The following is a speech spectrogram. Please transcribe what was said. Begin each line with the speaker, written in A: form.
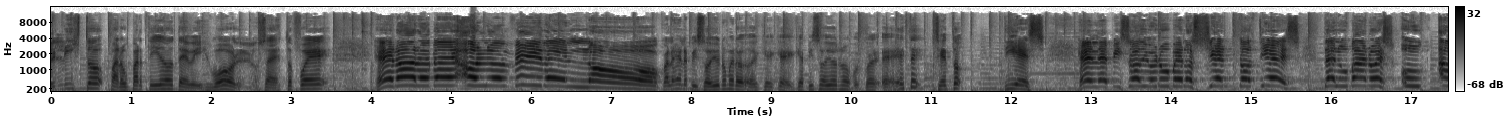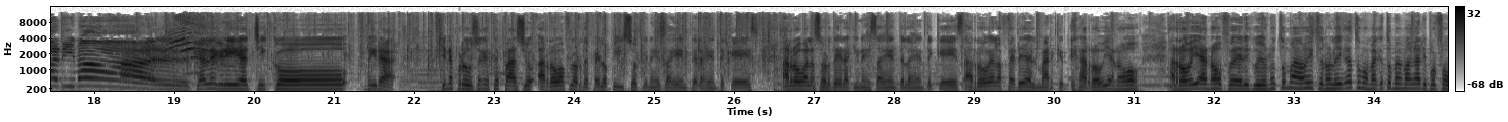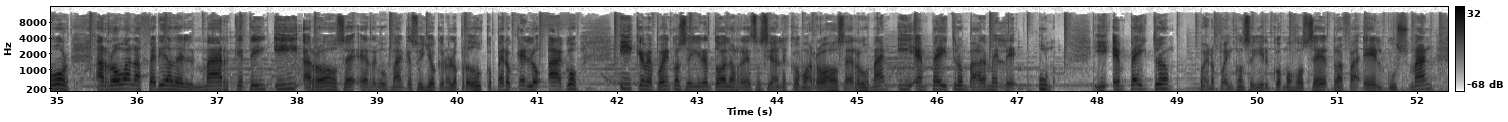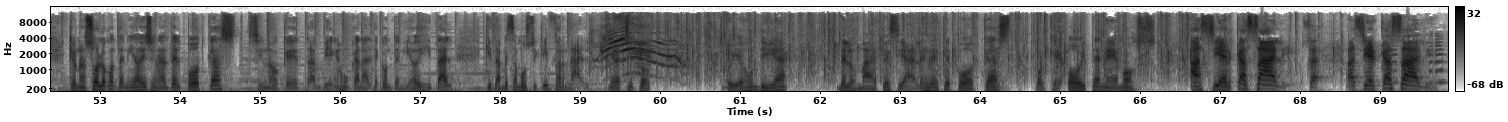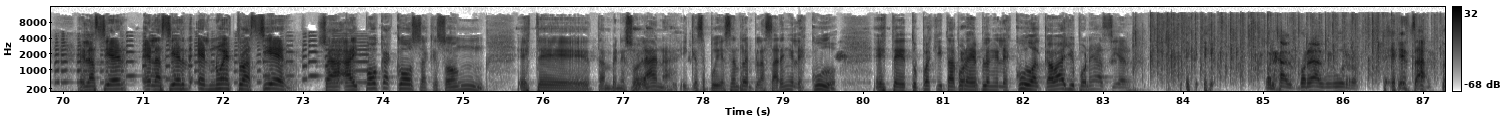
A: estoy listo para un partido de béisbol. O sea, esto fue enorme, olvídenlo. ¿Cuál es el episodio número? ¿Qué, qué- episodio? cuál- eh, Este, 110. El episodio número 110 del humano es un animal. ¡Qué alegría, chico! Mira, ¿quiénes producen este espacio? Arroba Flor de Pelo Piso, ¿quién es esa gente? La gente que es. Arroba La Sordera, ¿quién es esa gente? La gente que es. Arroba La Feria del Marketing. Arroba no. Arroba no, Federico. Yo no he tomado, ¿viste? No le digas a tu mamá que tome Magali, por favor. Arroba La Feria del Marketing y arroba José R. Guzmán, que soy yo, que no lo produzco, pero que lo hago y que me pueden conseguir en todas las redes sociales como arroba José R. Guzmán y en Patreon, bájamele uno. Y en Patreon, bueno, pueden conseguir como José Rafael Guzmán, que no es solo contenido adicional del podcast, sino que también es un canal de contenido digital, quítame esa música infernal. Mira chicos, hoy es un día de los más especiales de este podcast, porque hoy tenemos a Cier Casali, o sea, a Cier Casali, el Acier, el Acier, el nuestro Acier. O sea, hay pocas cosas que son este, tan venezolanas y que se pudiesen reemplazar en el escudo. Este, tú puedes quitar, por ejemplo, en el escudo al caballo y pones Acier.
B: Poner al, poner al burro.
A: Exacto.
